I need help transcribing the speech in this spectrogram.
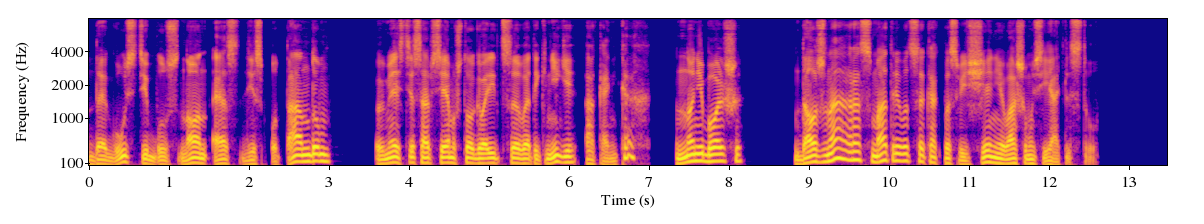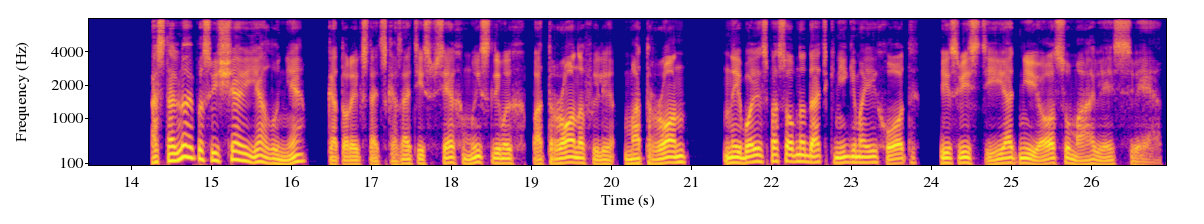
«de gustibus non est disputandum» вместе со всем, что говорится в этой книге о коньках, но не больше, должна рассматриваться как посвящение вашему сиятельству. Остальное посвящаю я Луне, которая, кстати сказать, из всех мыслимых патронов или матрон наиболее способна дать книге моей ход и свести от нее с ума весь свет.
